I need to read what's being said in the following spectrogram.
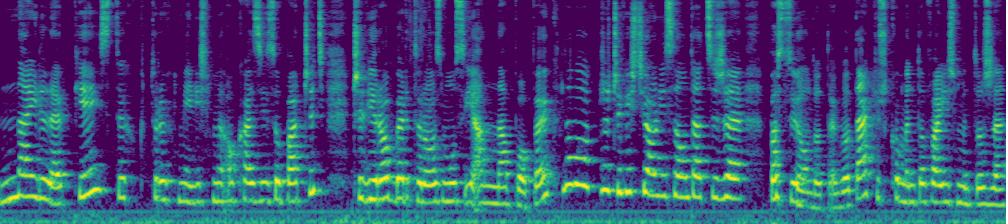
najlepiej z tych, których mieliśmy okazję zobaczyć, czyli Robert Rozmus i Anna Popek, no bo rzeczywiście oni są tacy, że pasują do tego, tak? Już komentowaliśmy to, że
